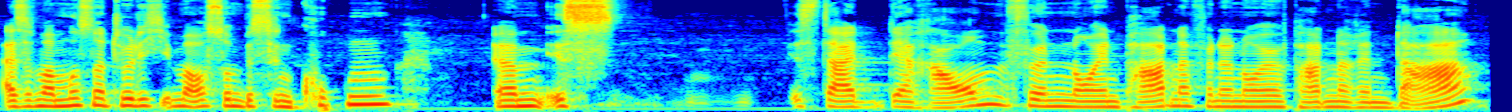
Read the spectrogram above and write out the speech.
Also man muss natürlich immer auch so ein bisschen gucken, ähm, ist, ist da der Raum für einen neuen Partner, für eine neue Partnerin da?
